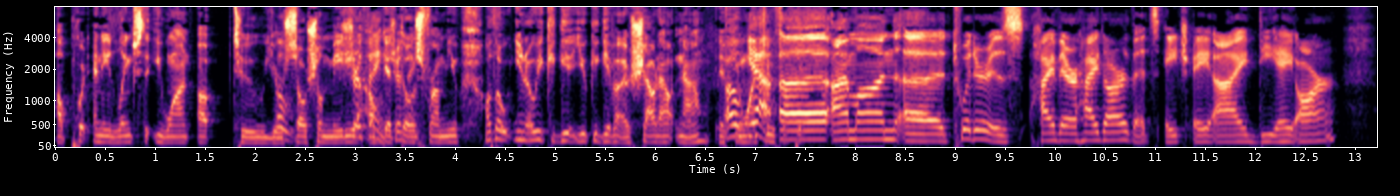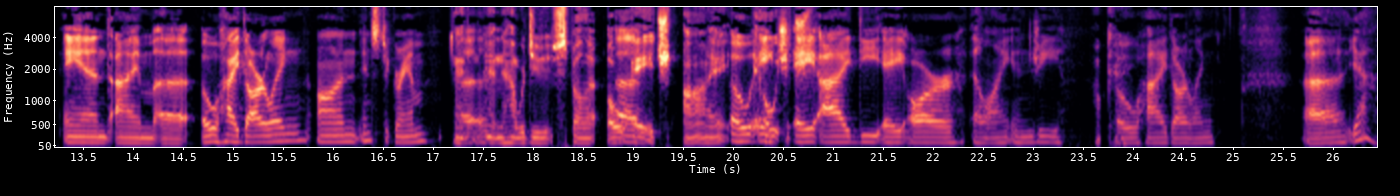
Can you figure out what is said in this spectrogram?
I'll put any links that you want up to your Oh, social media. sure thing, I'll get sure those thing. from you. Although you know you could get, you could give a shout out now if oh you want yeah, to. Uh, I'm on uh, Twitter is hi there Haidar. That's H A I D A R, and I'm uh, oh hi darling on Instagram. and, uh, and how would you spell it? O H I O H A I D A R L I N G. Okay. Oh hi darling. Uh, yeah.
